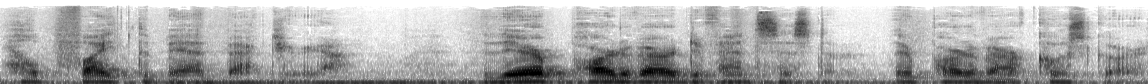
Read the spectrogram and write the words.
help fight the bad bacteria. They're part of our defense system. They're part of our Coast Guard.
